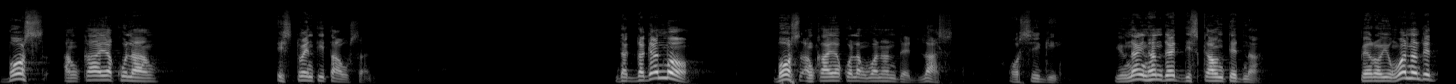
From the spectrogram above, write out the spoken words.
Boss, ang kaya ko lang is 20,000. Dagdagan mo. Boss, ang kaya ko lang 100, last. O sige. Yung 900, discounted na. Pero yung 100,000,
